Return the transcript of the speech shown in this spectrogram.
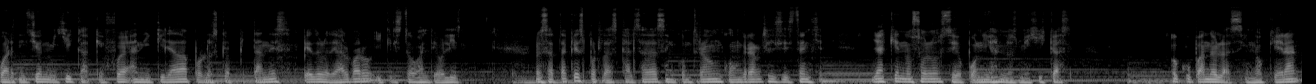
guarnición mexica que fue aniquilada por los capitanes Pedro de Álvaro y Cristóbal de Olid. Los ataques por las calzadas se encontraron con gran resistencia, ya que no solo se oponían los mexicas ocupándolas, sino que eran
